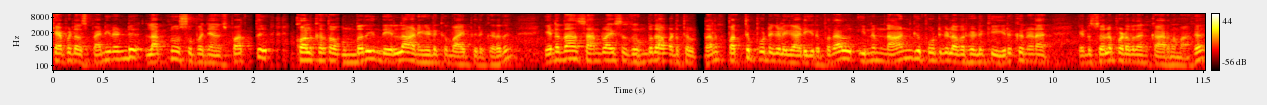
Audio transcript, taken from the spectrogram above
கேபிட்டல்ஸ் பன்னிரெண்டு லக்னோ சூப்பர் ஜாயின்ஸ் பத்து கொல்கத்தா ஒன்பது இந்த எல்லா அணிகளுக்கும் வாய்ப்பு இருக்கிறது. என்னதான் சன்ரைசர்ஸ் ஒன்பதாம் இடத்தில் இருந்தாலும் பத்து போட்டிகளை ஆடி இருப்பதால் இன்னும் நான்கு போட்டிகள் அவர்களுக்கு இருக்கின்றன என்று சொல்லப்படுவதன் காரணமாக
